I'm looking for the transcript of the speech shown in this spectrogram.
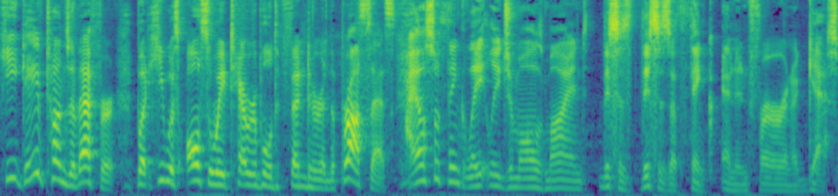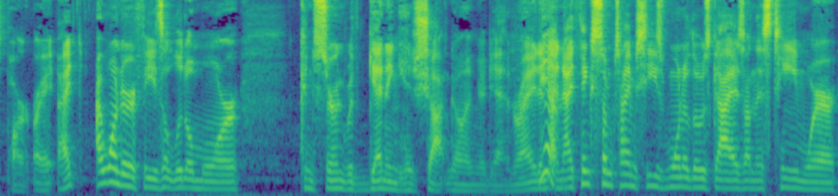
he gave tons of effort, but he was also a terrible defender in the process. I also think lately Jamal's mind this is this is a think and infer and a guess part, right? I I wonder if he's a little more concerned with getting his shot going again, right? And, Yeah. and I think sometimes he's one of those guys on this team where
